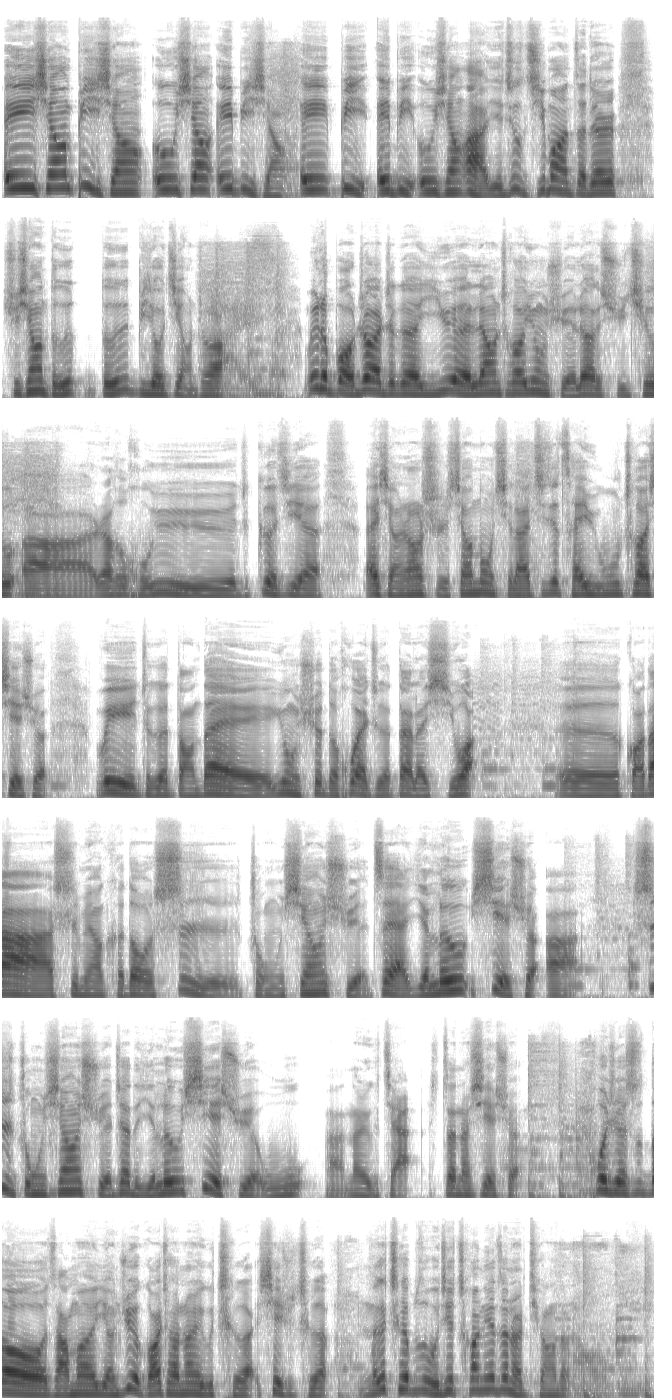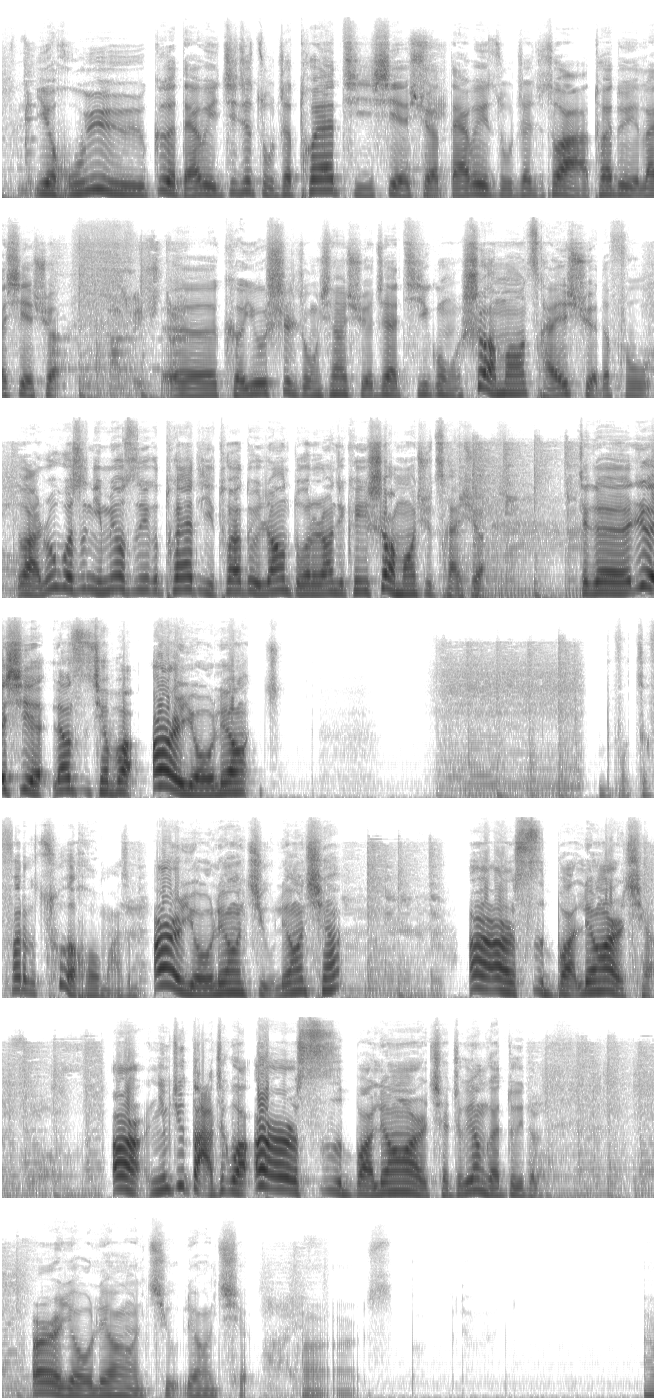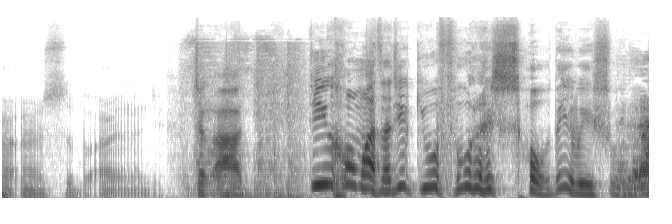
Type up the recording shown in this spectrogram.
A 型、B 型、O 型、AB 型、AB、AB、O 型啊，也就是基本上这点血型都都比较紧张。为了保障这个医院临床用血量的需求啊，然后呼吁各界爱心人士行动起来，积极参与无偿献血，为这个等待用血的患者带来希望。呃，广大市民可到市中心血站一楼献血啊，市中心血站的一楼献血屋啊，那有个家，在那献血，或者是到咱们英俊广场那有个车献血车，那个车不是我就常年在那停的。也呼吁各单位积极组织团体献血，单位组织是吧？团队来献血，呃，可由市中心血站提供上门采血的服务，对吧？如果是你们要是一个团体团队人多了，人就可以上门去采血。这个热线零四七八二幺零，不，这个发了个错号码，什么二幺零九零七二二四八零二七二，你们就打这个二二四八零二七，这个应该对的了。二幺零九零七二二四二二四八二零九，这个啊，第一个号码咋就给我发过来少的一位数呢？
